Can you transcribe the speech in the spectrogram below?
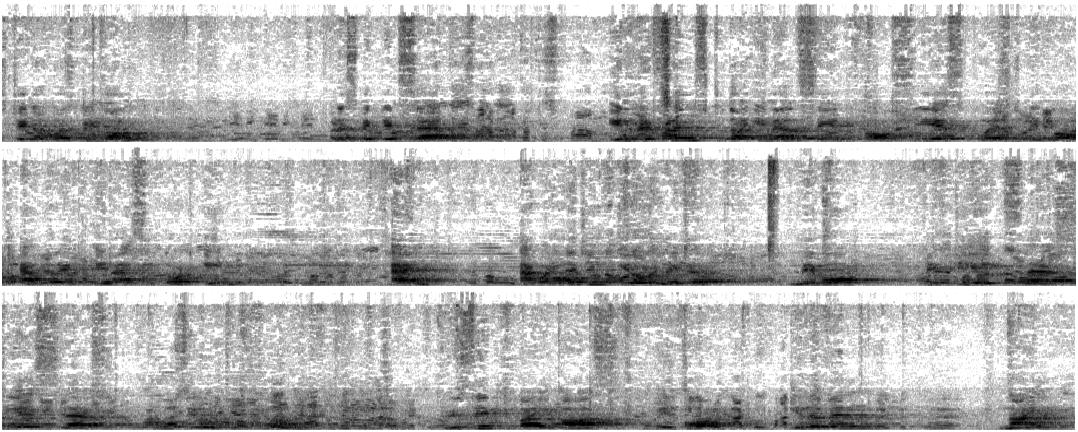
state of West Bengal respected sir in reference to the email sent from cs west bengal at nic.in and acknowledging your letter memo 58 slash cs slash 2024 received by us on 11 9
